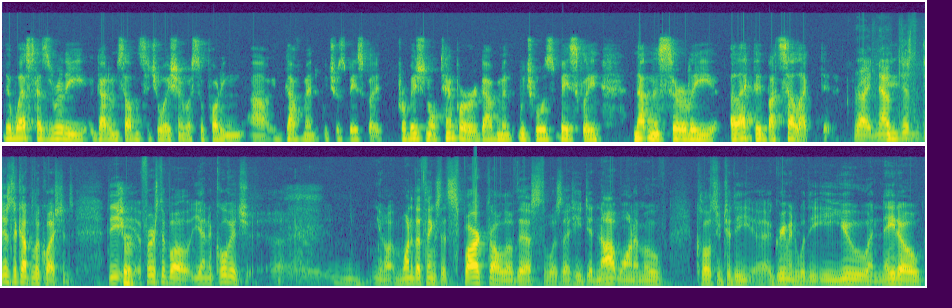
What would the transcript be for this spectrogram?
the West has really got himself in a situation where supporting uh, government, which was basically a provisional temporary government, which was basically not necessarily elected but selected. Right now, just just a couple of questions. The, sure. First of all, Yanukovych you know, one of the things that sparked all of this was that he did not want to move closer to the uh, agreement with the EU and NATO.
